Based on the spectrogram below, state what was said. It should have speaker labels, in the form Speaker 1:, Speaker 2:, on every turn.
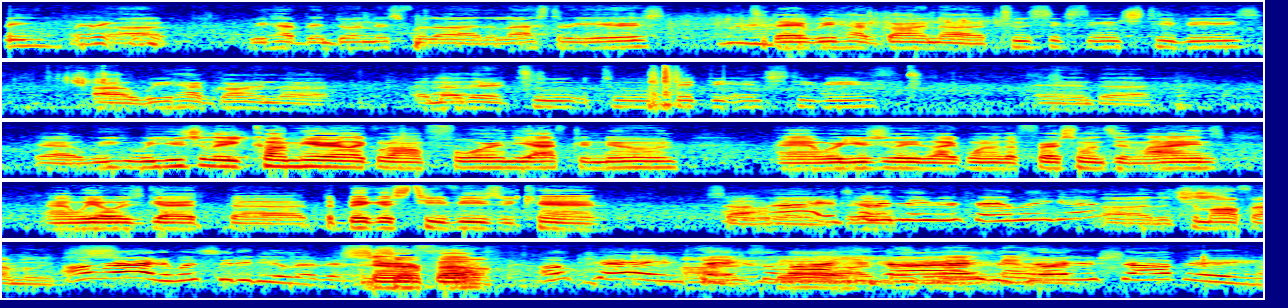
Speaker 1: wait.
Speaker 2: Uh, we have been doing this for the, the last three years. Today we have gotten uh, two 60-inch TVs. Uh, we have gotten uh, another two two 50-inch TVs, and uh,
Speaker 3: Yeah, we, we usually come here like around four in the afternoon, and we're usually like one of the first ones in lines, and we always get the the biggest TVs we can. So
Speaker 1: All right. And tell me
Speaker 3: yeah.
Speaker 1: the name of your family again.
Speaker 2: uh, the Chimal family.
Speaker 1: All right. And what city do you live in?
Speaker 3: San Rafael.
Speaker 1: Okay.
Speaker 2: All
Speaker 1: Thanks a lot,
Speaker 3: Go
Speaker 1: you
Speaker 3: on.
Speaker 1: Guys. Enjoy your shopping.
